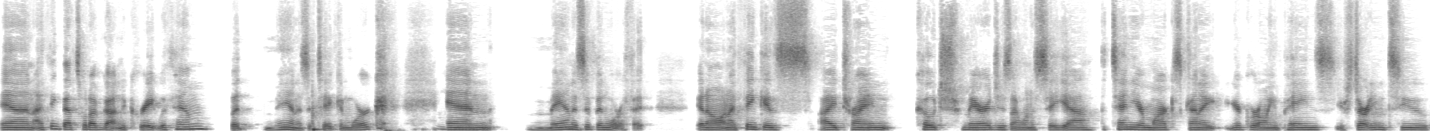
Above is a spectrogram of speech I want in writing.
And I think that's what I've gotten to create with him. But man, has it taken work. Mm-hmm. And man, has it been worth it you know and i think as i try and coach marriages i want to say yeah the 10 year mark is kind of your growing pains you're starting to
